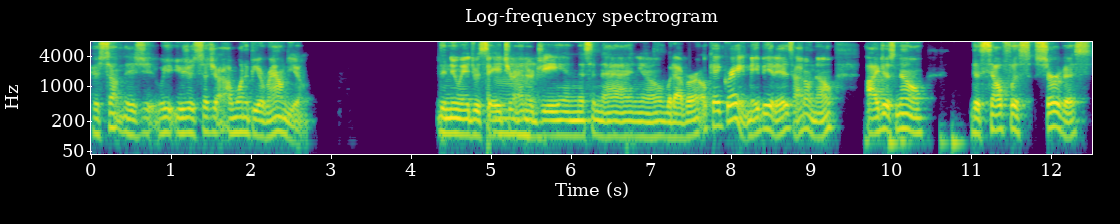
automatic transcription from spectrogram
There's something. There's, you're just such a. I want to be around you." The new age would say it's your Mm. energy and this and that, and you know whatever. Okay, great. Maybe it is. I don't know. I just know the selfless service,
